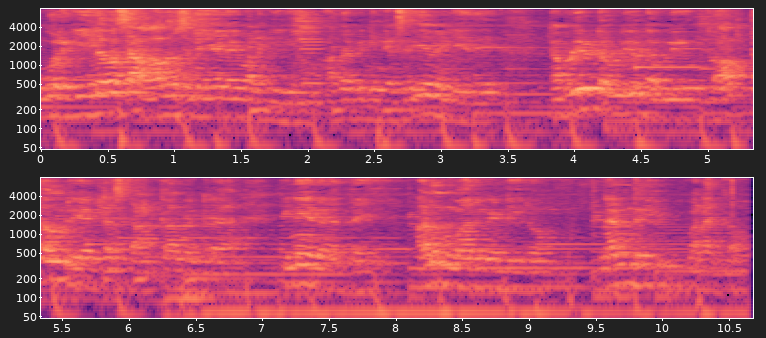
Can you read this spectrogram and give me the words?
உங்களுக்கு இலவச ஆலோசனைகளை வழங்குகிறோம். அதற்கு நீங்கள் செய்ய வேண்டியது W W W Praptham realtors dot com என்ற இணையதளத்தை அணுகுமாறு வேண்டுகிறோம். நன்றி வணக்கம்.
